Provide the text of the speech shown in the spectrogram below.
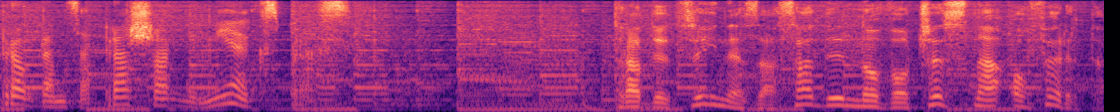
program zaprasza Gumi Ekspres. Tradycyjne zasady, nowoczesna oferta.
